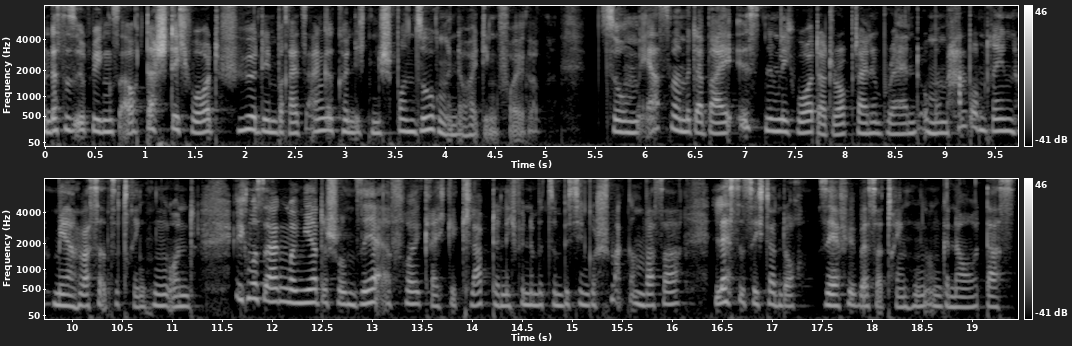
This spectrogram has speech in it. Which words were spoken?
Und das ist übrigens auch das Stichwort für den bereits angekündigten Sponsoren in der heutigen Folge. Zum ersten Mal mit dabei ist nämlich Waterdrop, deine Brand, um im Handumdrehen mehr Wasser zu trinken. Und ich muss sagen, bei mir hat es schon sehr erfolgreich geklappt, denn ich finde, mit so ein bisschen Geschmack im Wasser lässt es sich dann doch sehr viel besser trinken. Und genau das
